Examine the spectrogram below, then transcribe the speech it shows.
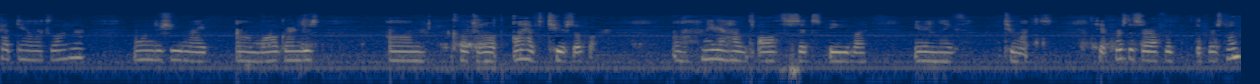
Captain XL here. I'm going to show you my um, Wild Grinders um, collection. I have two so far. Uh, maybe I'll have all six maybe by maybe in like two months. So yeah, first I'll start off with the first one,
